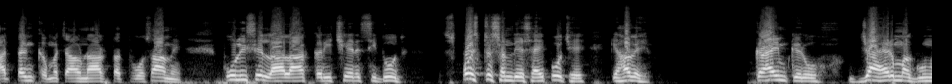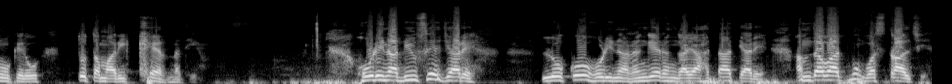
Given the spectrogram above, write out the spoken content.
આતંક મચાવનાર તત્વો સામે પોલીસે લાલ કરી છે અને સીધો જ સ્પષ્ટ સંદેશ આપ્યો છે કે હવે ક્રાઇમ કર્યો, જાહેરમાં ગુનો કર્યો તો તમારી ખેર નથી. હોળીના દિવસે જ્યારે લોકો હોળીના રંગે રંગાયા હતા ત્યારે અમદાવાદનું વસ્ત્રાલ છે.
